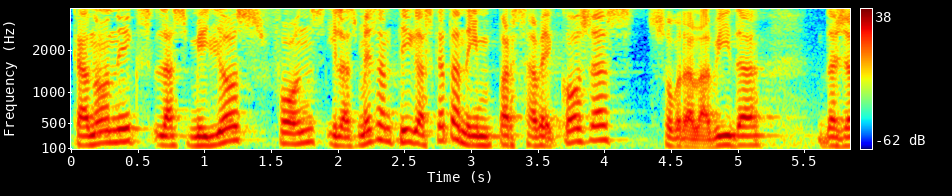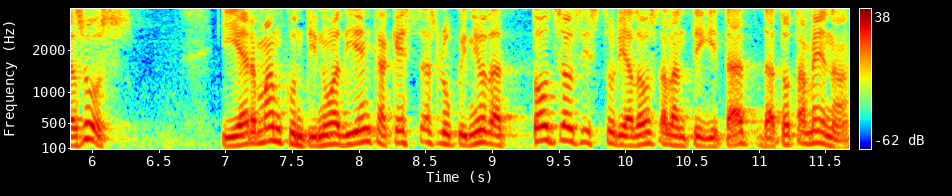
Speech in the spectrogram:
canònics les millors fonts i les més antigues que tenim per saber coses sobre la vida de Jesús. I Herman continua dient que aquesta és l'opinió de tots els historiadors de l'antiguitat de tota mena,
